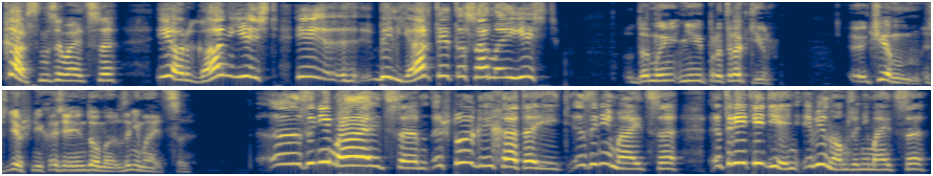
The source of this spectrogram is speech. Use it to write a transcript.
Карс называется. И орган есть, и бильярд это самое есть. — Да мы не про трактир. Чем здешний хозяин дома занимается? — Занимается. Что греха таить? Занимается. Третий день вином занимается.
